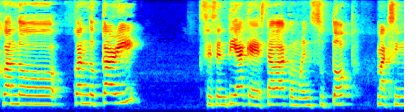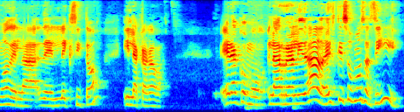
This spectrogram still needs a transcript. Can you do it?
Cuando, cuando Carrie se sentía que estaba como en su top máximo de la, del éxito y la cagaba. Era como la realidad, es que somos así.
